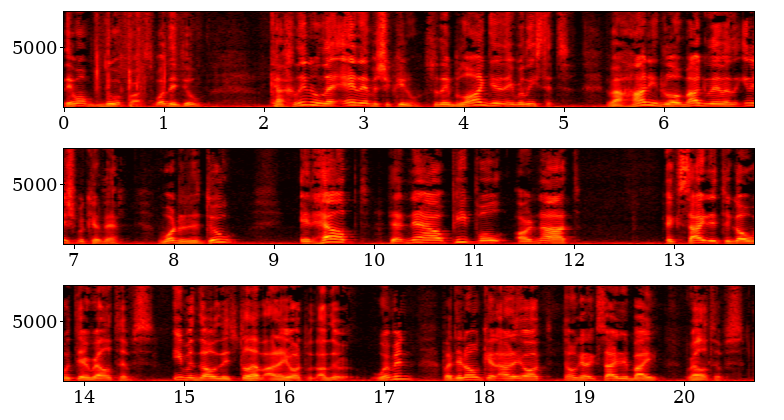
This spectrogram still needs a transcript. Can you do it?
They won't do it for us. What they do? So they blinded it, they released it. What did it do? It helped that now people are not excited to go with their relatives, even though they still have arayot with other women, but they don't get arayot, don't get excited by relatives. Okay. Why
